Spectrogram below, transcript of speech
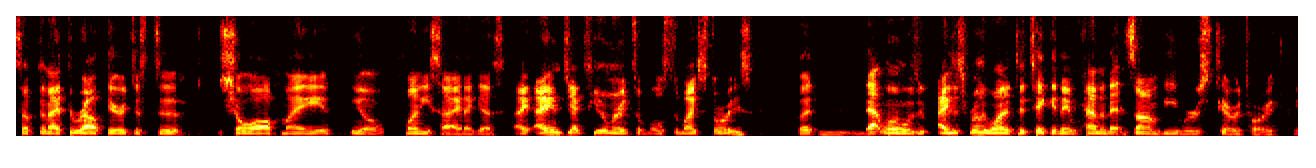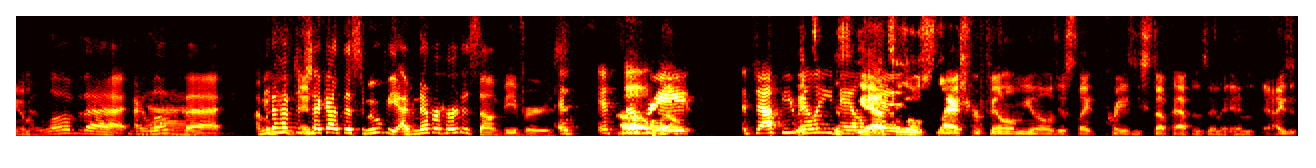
something I threw out there just to show off my you know funny side. I guess I, I inject humor into most of my stories, but mm. that one was I just really wanted to take it in kind of that Zombeavers territory. You know, I love that. I Yeah. love that. I'm gonna have to And- check out this movie. I've never heard of Zombeavers. It's it's so Oh, well. great. Jeff, you really it's- nailed yeah, it. Yeah, it's a little slasher film. You know, just like crazy stuff happens in it, and I just,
